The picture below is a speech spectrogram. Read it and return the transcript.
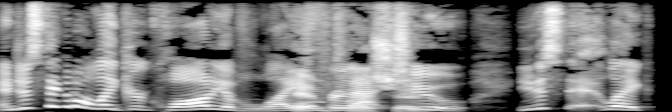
And just think about like your quality of life And for pressure. that too. You just like,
